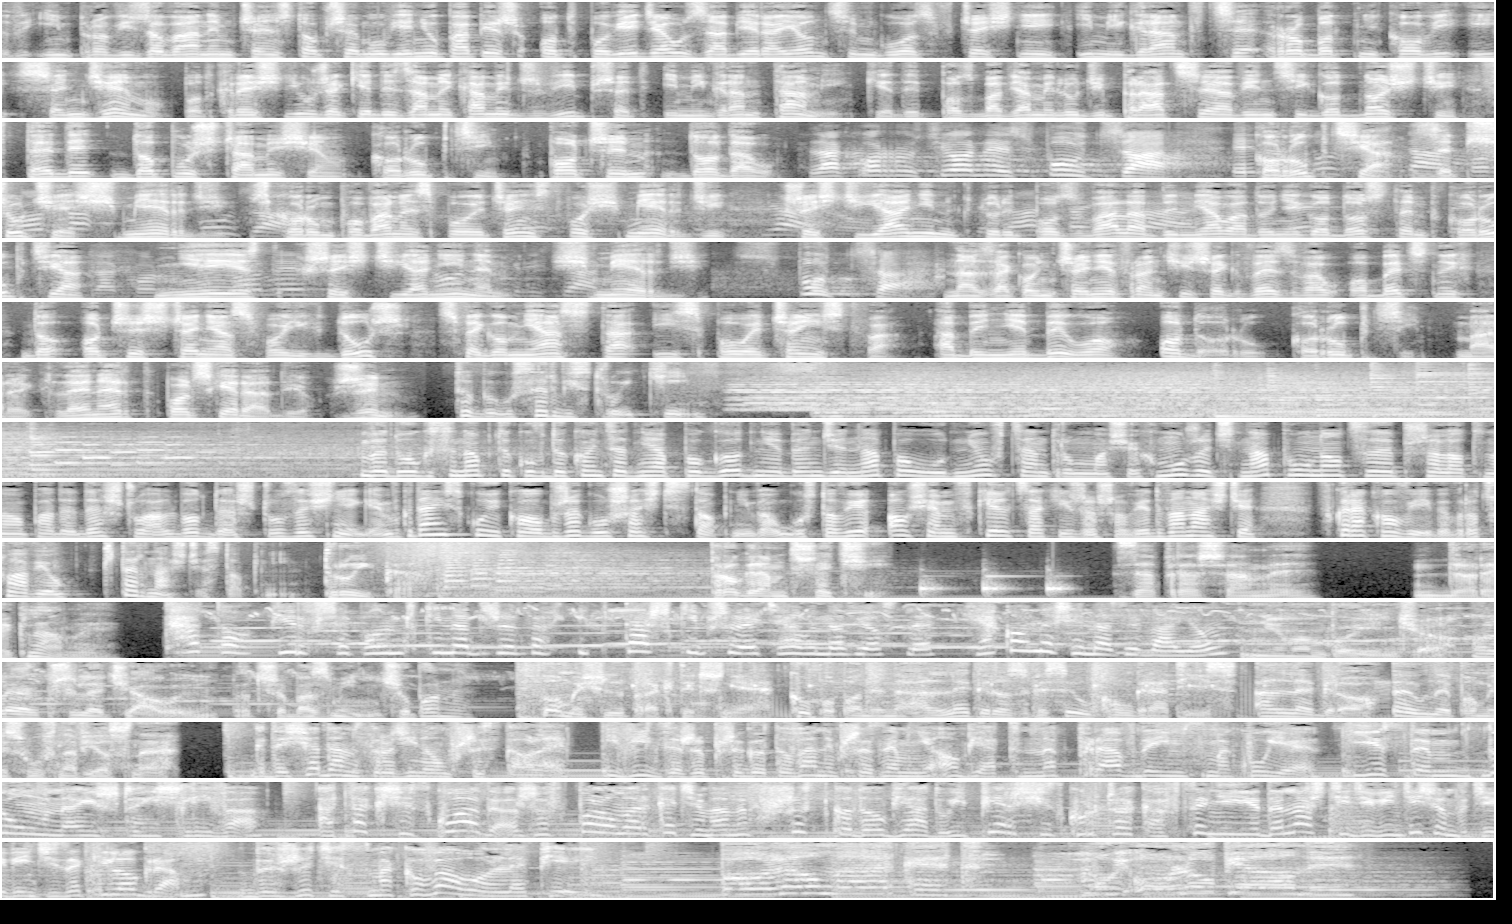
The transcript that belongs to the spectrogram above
W improwizowanym często przemówieniu papież odpowiedział zabierającym głos wcześniej imigrantce, robotnikowi i sędziemu. Podkreślił, że kiedy zamykamy drzwi przed imigrantami, kiedy pozbawiamy ludzi pracy, a więc i godności, wtedy dopuszczamy się korupcji po czym dodał Korupcja, zepsucie śmierdzi, skorumpowane społeczeństwo śmierdzi. Chrześcijanin, który pozwala, by miała do niego dostęp korupcja, nie jest chrześcijaninem, śmierdzi. Na zakończenie Franciszek wezwał obecnych do oczyszczenia swoich dusz, swego miasta i społeczeństwa, aby nie było odoru korupcji. Marek Lenert, Polskie Radio, Rzym. To był serwis Trójki. Według synoptyków do końca dnia pogodnie będzie na południu, w centrum ma się chmurzyć, na północy przelotne opady deszczu albo deszczu ze śniegiem. W Gdańsku i koło brzegu 6 stopni, w Augustowie 8, w Kielcach i Rzeszowie 12, w Krakowie i we Wrocławiu 14 stopni. Trójka. Program trzeci. Zapraszamy do reklamy. Tato, pierwsze pączki na drzewach i ptaszki przyleciały na wiosnę. Jak one się nazywają? Nie mam pojęcia, ale jak przyleciały, to trzeba zmienić opony. Pomyśl praktycznie. Kup opony na Allegro z wysyłką gratis. Allegro. Pełne pomysłów na wiosnę. Gdy siadam z rodziną przy stole i widzę, że przygotowany przeze mnie obiad naprawdę im smakuje, jestem dumna i szczęśliwa. A tak się składa, że w Polomarkecie mamy wszystko do obiadu i piersi z kurczaka w cenie 11,99 za kilogram, by życie smakowało lepiej. Polomarket, mój ulubiony.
